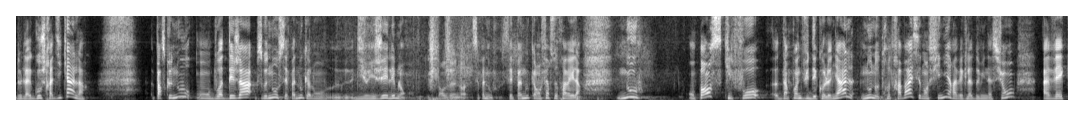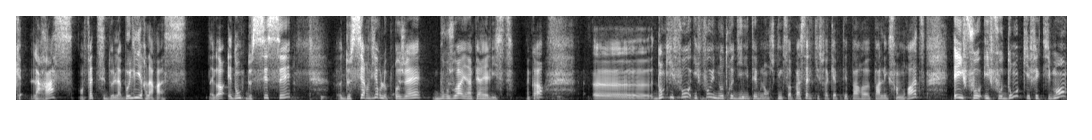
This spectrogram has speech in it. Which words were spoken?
de la gauche radicale. Parce que nous, on doit déjà, parce que nous, c'est pas nous qui allons euh, diriger les blancs. C'est pas nous, c'est pas nous qui allons faire ce travail-là. Nous, on pense qu'il faut, euh, d'un point de vue décolonial, nous, notre travail, c'est d'en finir avec la domination, avec la race. En fait, c'est de l'abolir la race. D'accord? Et donc de cesser de servir le projet bourgeois et impérialiste. D'accord? Euh, donc il faut, il faut une autre dignité blanche, qui ne soit pas celle qui soit captée par, euh, l'extrême droite. Et il faut, il faut donc effectivement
